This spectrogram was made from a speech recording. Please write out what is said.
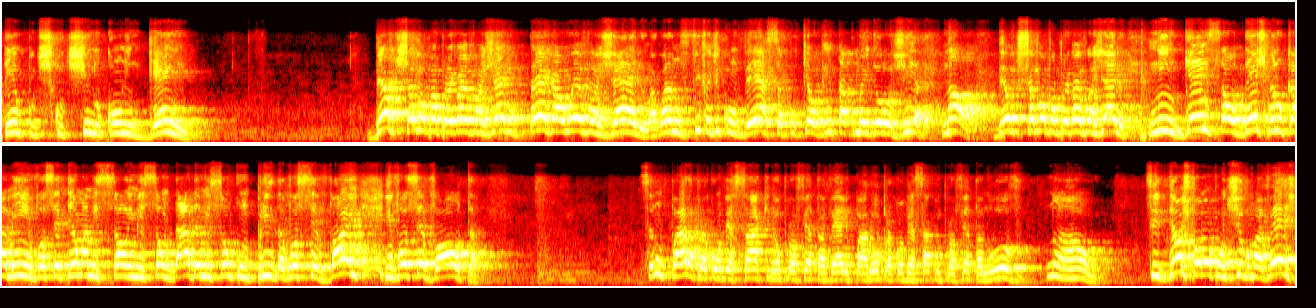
tempo discutindo com ninguém. Deus te chamou para pregar o evangelho, prega o evangelho. Agora não fica de conversa porque alguém está com uma ideologia. Não, Deus te chamou para pregar o evangelho. Ninguém saudeis pelo caminho. Você tem uma missão e missão dada missão cumprida. Você vai e você volta. Você não para para conversar que nem o profeta velho parou para conversar com o profeta novo. Não. Se Deus falou contigo uma vez,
